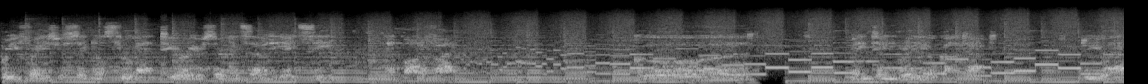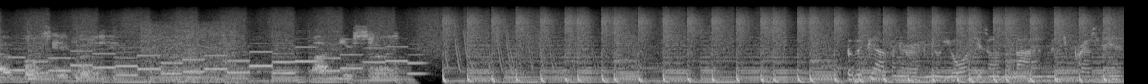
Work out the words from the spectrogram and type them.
Rephrase your signals through anterior circuit 78C and modify. Good. Maintain radio contact. Do you have voice capability? Understood. The governor of New York is on the line, Mr. President.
